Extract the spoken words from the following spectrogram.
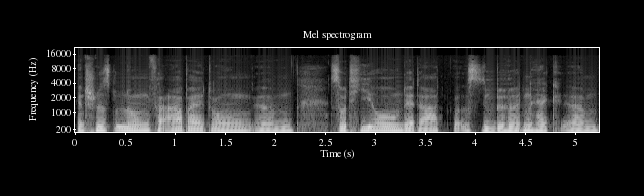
Entschlüsselung, Verarbeitung, ähm, Sortierung der Daten aus dem Behördenhack ähm,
